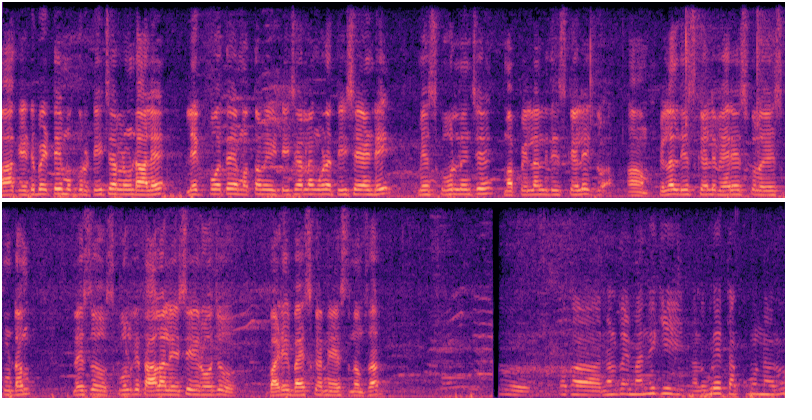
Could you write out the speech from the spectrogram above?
మాకు ఎటుపెట్టి ముగ్గురు టీచర్లు ఉండాలి? లేకపోతే మొత్తం ఈ టీచర్లను కూడా తీసేయండి. మేము స్కూల్ నుంచి మా పిల్లల్ని తీసుకెళ్ళి పిల్లలు తీసుకెళ్ళి వేరే స్కూల్లో వేసుకుంటాం. ప్లస్ స్కూల్కి తాళాలు వేసి ఈరోజు బడి బహిష్కరణ చేస్తున్నాం సార్. ఒక నలభై మందికి నలుగురే తక్కువ ఉన్నారు.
